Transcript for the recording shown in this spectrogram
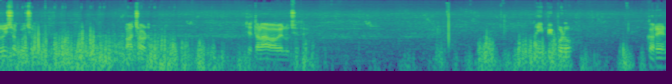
જોઈ શકો છો. પાછળ જે તળાવ આવેલું છે તે. અહીં પીપળો, કરેણ,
